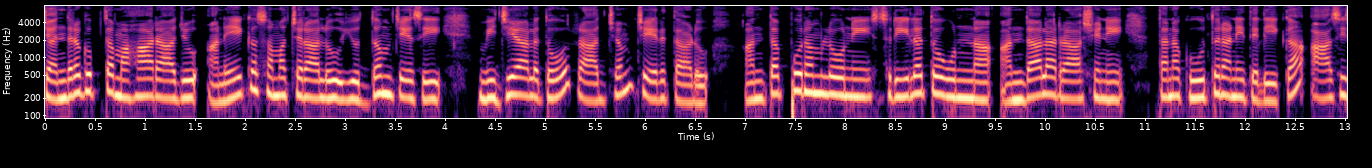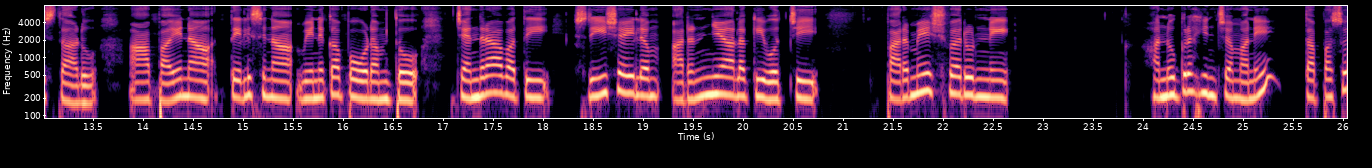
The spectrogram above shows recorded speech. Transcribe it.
చంద్రగుప్త మహారాజు అనేక సంవత్సరాలు యుద్ధం చేసి విజయాలతో రాజ్యం చేరుతాడు. అంతఃపురంలోని స్త్రీలతో ఉన్న అందాల రాశిని తన కూతురని తెలియక ఆశిస్తాడు. ఆ పైన తెలిసిన వెనుకపోవడంతో చంద్రావతి శ్రీశైలం అరణ్యాలకి వచ్చి పరమేశ్వరుణ్ణి అనుగ్రహించమని తపస్సు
